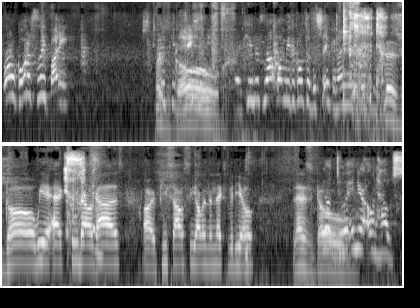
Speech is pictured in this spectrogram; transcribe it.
Bro, go to sleep, buddy. Let's go. He does not want me to go to the sink, and I need to go to the Let's go. We at Act 2 now, guys. Alright, peace out. See y'all in the next video. Let's go. Yo, do it in your own house.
